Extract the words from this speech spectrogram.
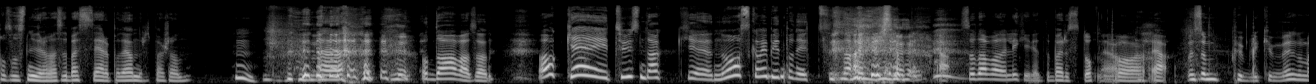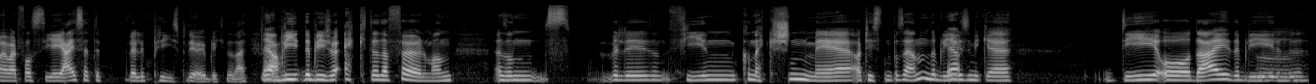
Og så snur jeg meg så bare ser jeg på de andre og bare sånn Hm. Eh, og da var det sånn OK, tusen takk, nå skal vi begynne på nytt. Da, ja, så da var det like greit å bare stoppe Ja. og ja. Men som publikummer så må jeg i hvert fall si jeg setter veldig pris på de øyeblikkene der. Ja. Det, blir, det blir så ekte. Da føler man en sånn veldig sånn fin connection med artisten på scenen. Det blir Ja. liksom ikke de og deg. Det blir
